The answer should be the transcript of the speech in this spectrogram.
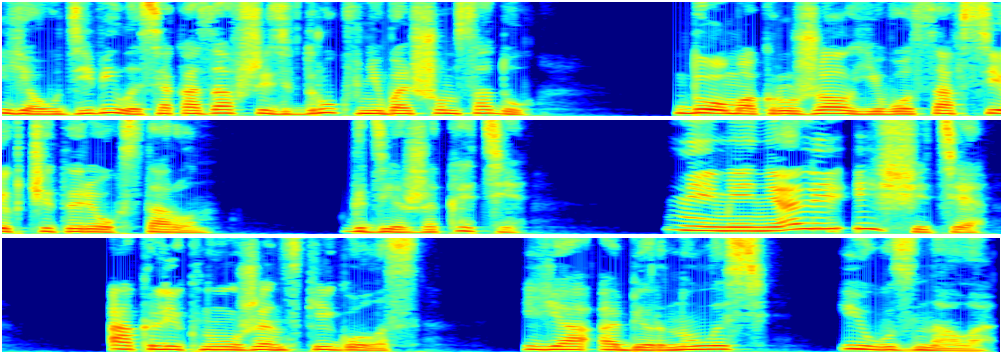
Я удивилась, оказавшись вдруг в небольшом саду. Дом окружал его со всех четырех сторон. «Где же Кэти?» «Не меня ли ищете?» — окликнул женский голос. Я обернулась и узнала.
